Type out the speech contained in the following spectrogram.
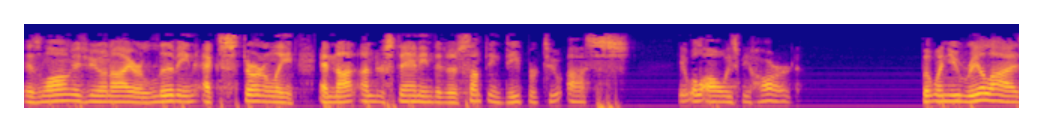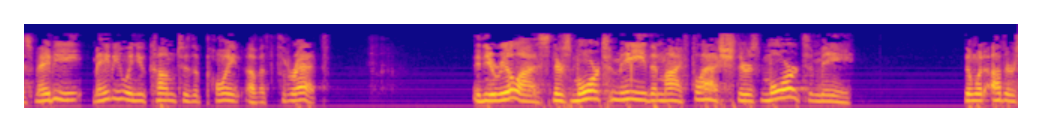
as long as you and I are living externally and not understanding that there's something deeper to us, it will always be hard. But when you realize, maybe, maybe when you come to the point of a threat, and you realize there's more to me than my flesh, there's more to me than what others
